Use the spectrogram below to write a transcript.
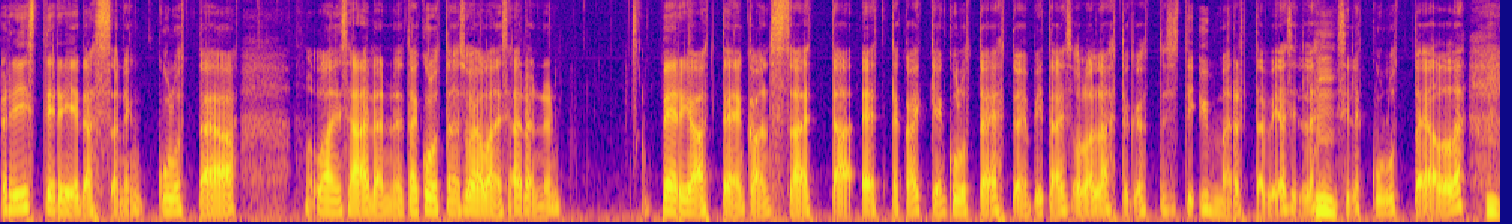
ristiriidassa niin kuluttajalainsäädännön tai kuluttajansuojalainsäädännön periaatteen kanssa, että, että kaikkien kuluttajaehtojen pitäisi olla lähtökohtaisesti ymmärrettäviä sille, mm. sille kuluttajalle. Mm.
